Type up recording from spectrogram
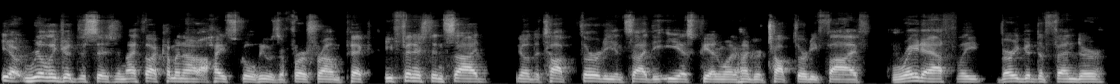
Yeah, really good decision. I thought coming out of high school, he was a first round pick. He finished inside you know, the top 30 inside the ESPN 100, top 35. Great athlete, very good defender,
